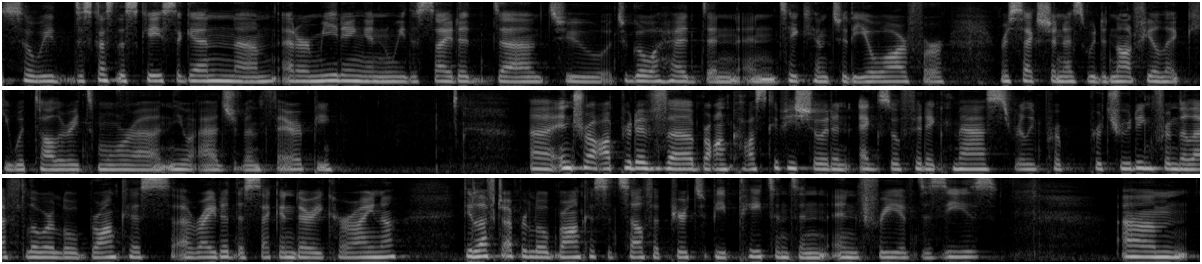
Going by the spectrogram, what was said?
so we discussed this case again um, at our meeting, and we decided uh, to to go ahead and, and take him to the OR for resection, as we did not feel like he would tolerate more uh, neoadjuvant therapy. Uh, intraoperative uh, bronchoscopy showed an exophytic mass really pr- protruding from the left lower lobe bronchus uh, right at the secondary carina. The left upper lobe bronchus itself appeared to be patent and, and free of disease. Um,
